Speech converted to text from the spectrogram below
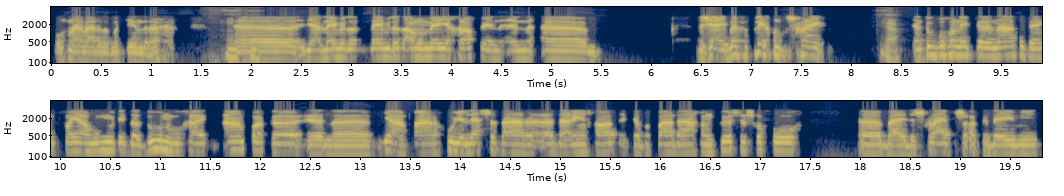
volgens mij waren dat mijn kinderen. Eh, ja, neem je, dat, neem je dat allemaal mee je graf in. En, ehm, dus ja, je bent verplicht om te schrijven. Ja. En toen begon ik eh, na te denken van ja, hoe moet ik dat doen? Hoe ga ik het aanpakken? En eh, ja, een paar goede lessen daar, eh, daarin gehad. Ik heb een paar dagen een cursus gevolgd bij de Schrijversacademie.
